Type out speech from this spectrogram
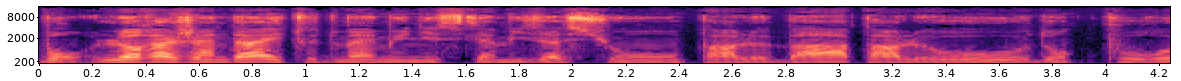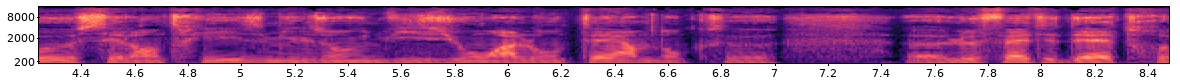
Bon, leur agenda est tout de même une islamisation par le bas, par le haut. Donc pour eux, c'est l'entrisme. Ils ont une vision à long terme. Donc le fait d'être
